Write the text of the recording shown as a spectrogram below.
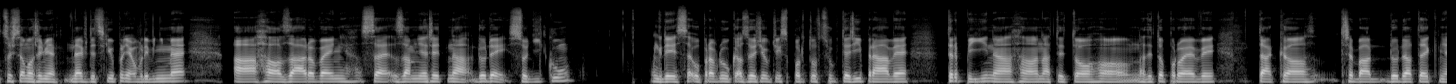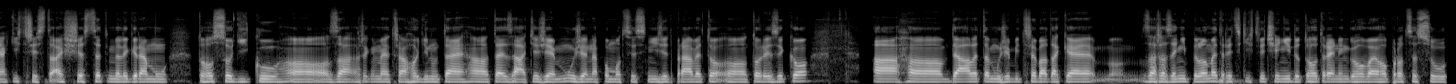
což samozřejmě ne vždycky úplně ovlivníme, a zároveň se zaměřit na dodej sodíku, kdy se opravdu ukazuje, že u těch sportovců, kteří právě trpí na, na, tyto, na tyto projevy, tak třeba dodatek nějakých 300 až 600 mg toho sodíku za, řekněme, třeba hodinu té, té zátěže může na pomoci snížit právě to, to riziko a dále tam může být třeba také zařazení pilometrických cvičení do toho tréninkového procesu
